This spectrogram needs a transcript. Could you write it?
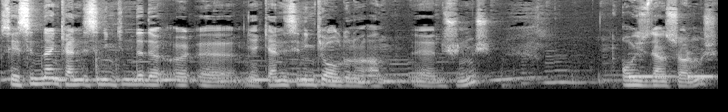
Sesinden kendisininkinde de e, kendisininki olduğunu an, e, düşünmüş. O yüzden sormuş.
